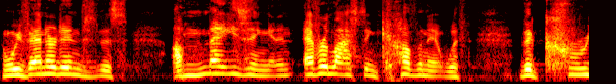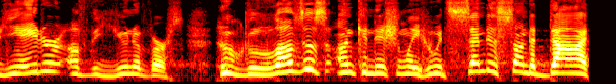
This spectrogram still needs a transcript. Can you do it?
And we've entered into this amazing and everlasting covenant with the creator of the universe who loves us unconditionally, who would send his son to die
